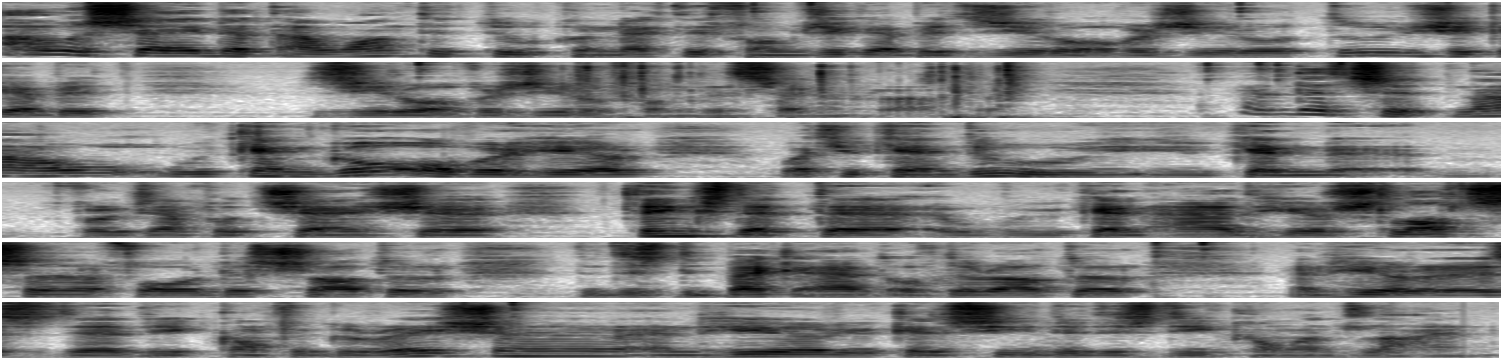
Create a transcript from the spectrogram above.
I would say that I wanted to connect it from gigabit 0 over 0 to gigabit 0 over 0 from the second router. And that's it. Now we can go over here. What you can do, you can, uh, for example, change uh, things that uh, we can add here slots uh, for this router. That is the back end of the router. And here is the, the configuration. And here you can see that is the command line.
